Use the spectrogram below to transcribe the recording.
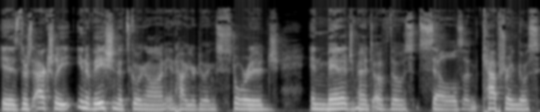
is there's actually innovation that's going on in how you're doing storage and management of those cells and capturing those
